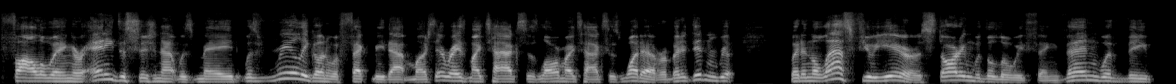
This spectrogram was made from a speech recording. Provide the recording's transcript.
following or any decision that was made was really going to affect me that much. They raised my taxes, lower my taxes, whatever, but it didn't really. But in the last few years, starting with the Louis thing, then with the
